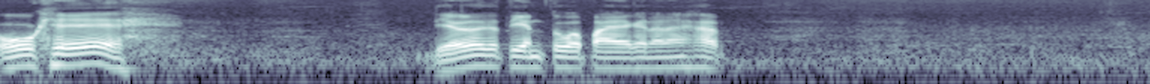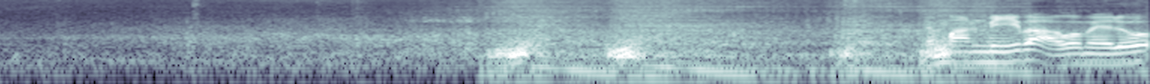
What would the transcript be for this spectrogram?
โอเค เดี๋ยวเราจะเตรียมตัวไปกันแล้วนะครับ น้ำมันมีเปล่าก็ไม่รู้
